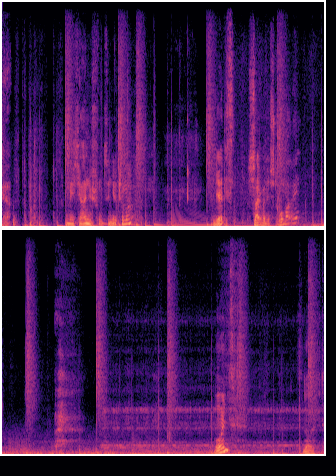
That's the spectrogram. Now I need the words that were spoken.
Ja, mechanisch funktioniert schon mal. Und jetzt schalten wir den Stromer ein. Und es läuft.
